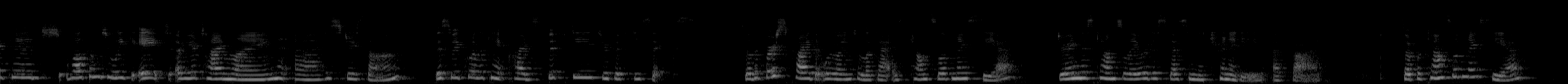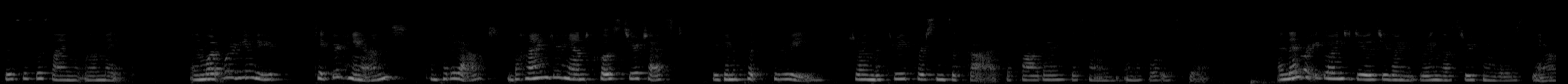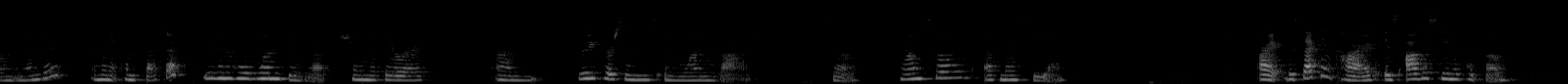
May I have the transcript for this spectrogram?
Heritage. Welcome to week eight of your timeline uh, history song. This week we're looking at cards 50 through 56. So the first card that we're going to look at is Council of Nicaea. During this council, they were discussing the Trinity of God. So for Council of Nicaea, this is the sign that we'll make. And what we're going to do, you take your hand and put it out. Behind your hand, close to your chest, you're going to put three, showing the three persons of God, the Father, the Son, and the Holy Spirit. And then what you're going to do is you're going to bring those three fingers down and under, and when it comes back up, you're going to hold one finger up, showing that there were um, three persons in one God. So, Council of Nicaea. All right, the second card is Augustine of Hippo.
